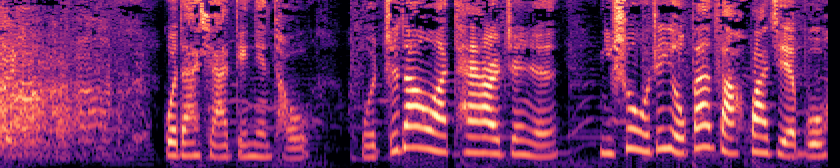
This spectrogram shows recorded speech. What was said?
郭大侠点点头，我知道啊，太二真人，你说我这有办法化解不？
